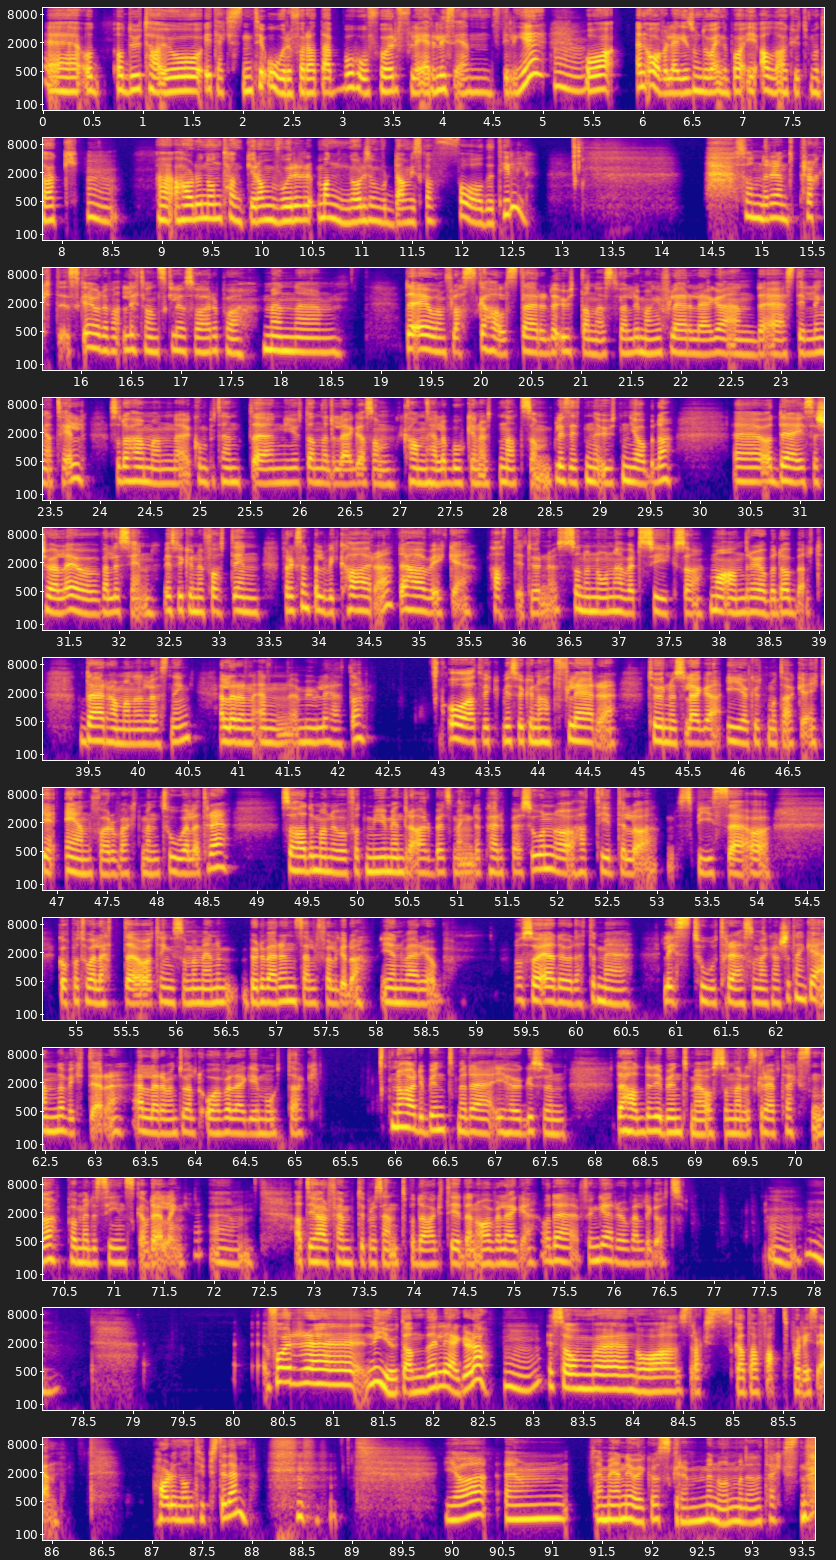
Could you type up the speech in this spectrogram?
Eh, og, og du tar jo i teksten til orde for at det er behov for flere LIS1-stillinger, og en overlege, som du var inne på, i alle akuttmottak. Eh, har du noen tanker om hvor mange og liksom hvordan vi skal få det til? Sånn rent praktisk er jo det litt vanskelig å svare på, men eh, det er jo en flaskehals der det utdannes veldig mange flere leger enn det er stillinger til, så da har man eh, kompetente, nyutdannede leger som kan hele boken utenat, som blir sittende uten jobb, da. Eh, og det i seg sjøl er jo veldig synd. Hvis vi kunne fått inn f.eks. vikarer, det har vi ikke hatt i turnus, så når noen har vært syk, så må andre jobbe dobbelt. Der har man en løsning, eller en, en mulighet, da. Og at vi, hvis vi kunne hatt flere turnusleger i akuttmottaket, ikke én forvakt, men to eller tre, så hadde man jo fått mye mindre arbeidsmengde per person og hatt tid til å spise og gå på toalettet og ting som jeg mener burde være en selvfølge, da, i enhver jobb. Og så er det jo dette med LIS 2-3 som jeg kanskje tenker er enda viktigere, eller eventuelt overlege i mottak. Nå har de begynt med det i Haugesund. Det hadde de begynt med også når de skrev teksten, da, på medisinsk avdeling. Um, at de har 50% på dagtid en overlege, og det fungerer jo veldig godt. Mm. Mm. For uh, nyutdannede leger, da, Mm. som uh, nå straks skal ta fatt på LIS 1, har du noen tips til dem? Ja, um jeg mener jo ikke å skremme noen med denne teksten,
